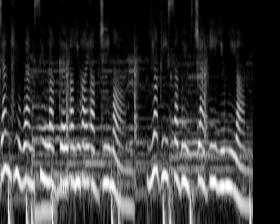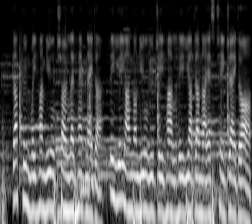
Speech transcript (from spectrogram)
Dang huang sulub go ayuiub jimon. Yugi subut jag e union. Gukun wihung yul cho lehabnada, pyeong on yul uji ha lhi yadun istj da,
